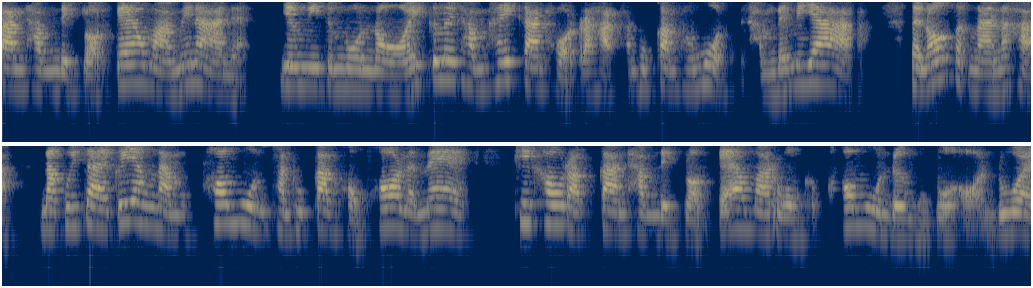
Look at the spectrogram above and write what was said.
การทำเด็กหลอดแก้วมาไม่นานเนี่ย ยังมีจำนวนน้อยก็เลยทำให้การถอดรหัสพันธุกรรมทั้งหมดทำได้ไม่ยาก แต่นอกจากนั้นนะคะ นักวิจัยก็ยังนำข้อมูลพันธุกรรมของพ่อและแม่ ที่เข้ารับการทำเด็กหลอดแก้วมารวมกับข้อมูลเดิมของตัวอ่อนด้วย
